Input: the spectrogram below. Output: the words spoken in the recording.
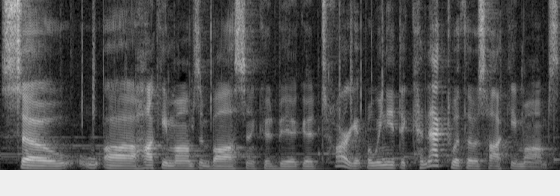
So uh, hockey moms in Boston could be a good target, but we need to connect with those hockey moms.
